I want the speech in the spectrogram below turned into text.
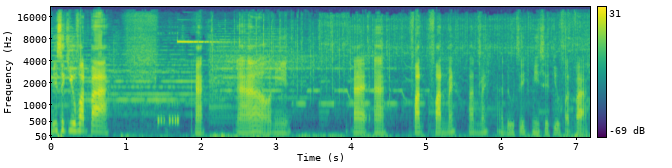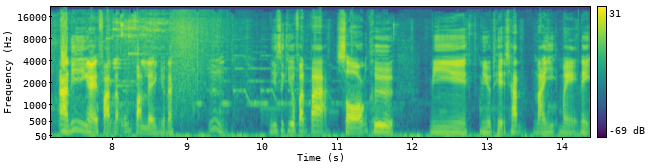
มีสกิลฟันปลา อะ อ้าว นี่ได้อะ ฟัน ฟันไหมฟันไหมอะดูสิมีสกิลฟันปลา อะ นี่ไง ฟันแล้วอุ้งฟันแรงอยู่นะ อืม มีสกิลฟันปลาสองคือ มีมิวเทชันไนท์เมนี่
